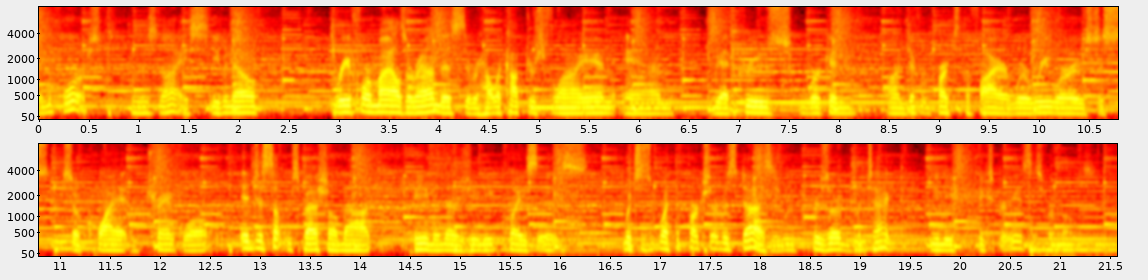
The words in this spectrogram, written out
in the forest. It was nice, even though three or four miles around us, there were helicopters flying and we had crews working on different parts of the fire where we were is just so quiet and tranquil. It's just something special about being in those unique places, which is what the Park Service does, is we preserve and protect unique experiences for folks.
